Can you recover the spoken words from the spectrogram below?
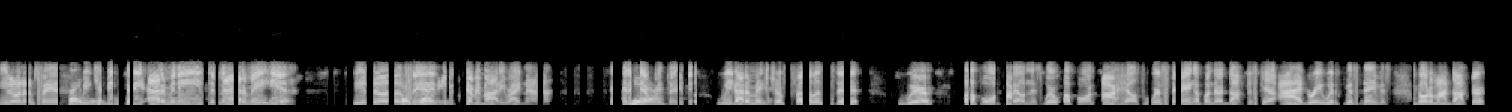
You know what I'm saying? Same we can be, be Adam and Eve, and Adam ain't here. You know what I'm saying? And even everybody right now, and Yeah. everything. We got to make sure, fellas, that we're up on our wellness. We're up on our health. We're staying up under a doctor's care. I agree with Miss Davis. I go to my doctor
